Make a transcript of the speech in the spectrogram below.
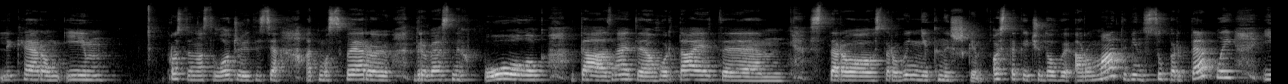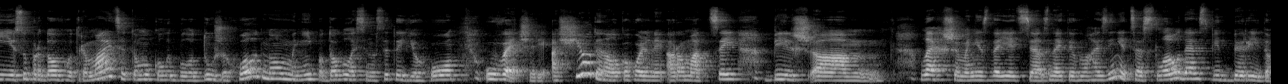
лікером і. Просто насолоджуєтеся атмосферою древесних полок та, знаєте, гортаєте старо, старовинні книжки. Ось такий чудовий аромат. Він супер теплий і супер довго тримається. Тому, коли було дуже холодно, мені подобалося носити його увечері. А ще один алкогольний аромат цей більш ем, легше, мені здається, знайти в магазині. Це Slow Dance від Berido.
